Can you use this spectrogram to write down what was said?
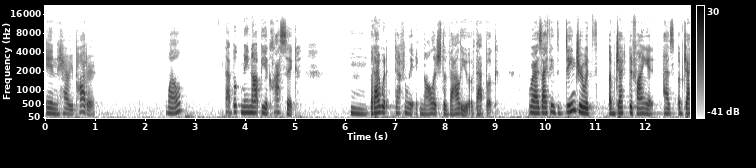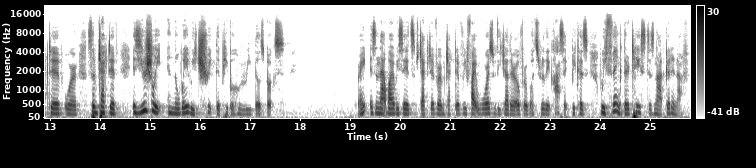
in Harry Potter, well, that book may not be a classic, mm, but I would definitely acknowledge the value of that book. Whereas I think the danger with objectifying it as objective or subjective is usually in the way we treat the people who read those books right? Isn't that why we say it's subjective or objective? We fight wars with each other over what's really a classic because we think their taste is not good enough.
